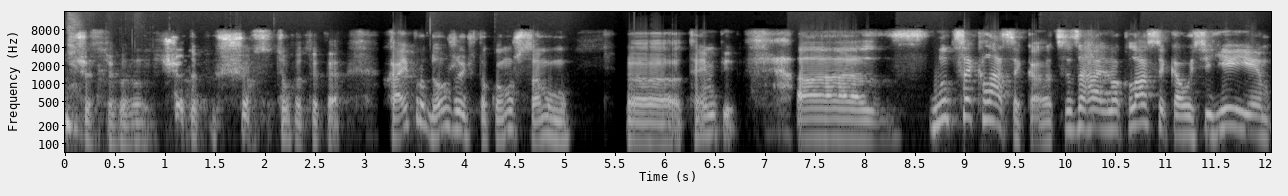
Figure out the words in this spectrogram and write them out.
Що з цього? Що, що з цього тепер? Хай продовжують в такому ж самому темпі. А, ну, це класика. Це загальна класика усієї е,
